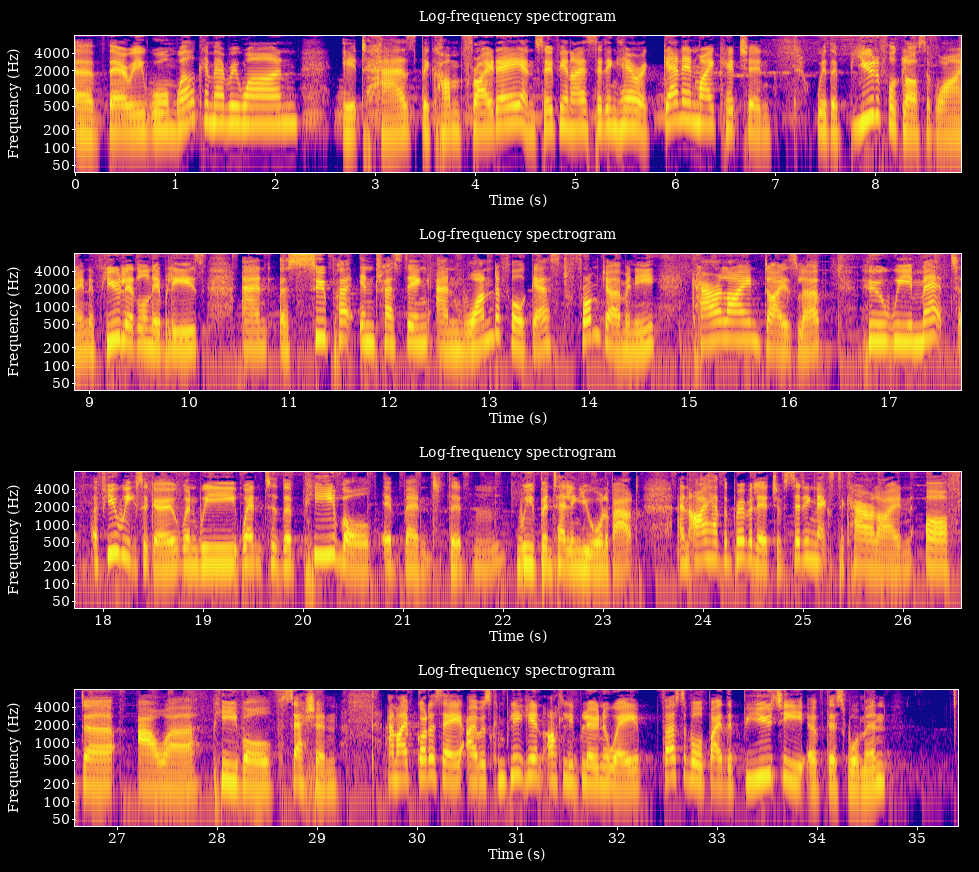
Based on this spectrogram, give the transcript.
A very warm welcome, everyone. It has become Friday, and Sophie and I are sitting here again in my kitchen with a beautiful glass of wine, a few little nibblies, and a super interesting and wonderful guest from Germany, Caroline Deisler, who we met a few weeks ago when we went to the P-Volve event that mm-hmm. we've been telling you all about. And I had the privilege of sitting next to Caroline after our P-Volve session. And I've got to say, I was completely and utterly blown away, first of all, by the beauty of this woman.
